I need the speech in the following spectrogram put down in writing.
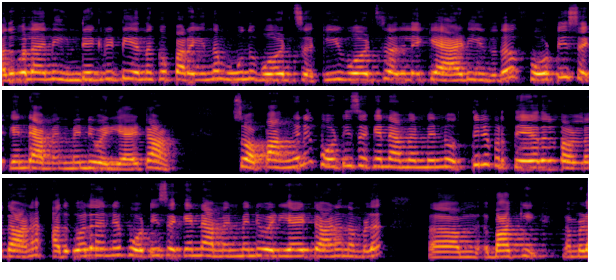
അതുപോലെ തന്നെ ഇന്റഗ്രിറ്റി എന്നൊക്കെ പറയുന്ന മൂന്ന് വേർഡ്സ് കീ വേർഡ്സ് അതിലേക്ക് ആഡ് ചെയ്തത് ഫോർട്ടി സെക്കൻഡ് അമെന്റ്മെന്റ് വഴിയായിട്ടാണ്. സോ അപ്പൊ അങ്ങനെ ഫോർട്ടി സെക്കൻഡ് അമെന്റ്മെന്റിന് ഒത്തിരി പ്രത്യേകതകൾ ഉള്ളതാണ്. അതുപോലെ തന്നെ ഫോർട്ടി സെക്കൻഡ് അമെന്റ്മെന്റ് വഴിയായിട്ടാണ് നമ്മൾ ബാക്കി നമ്മൾ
